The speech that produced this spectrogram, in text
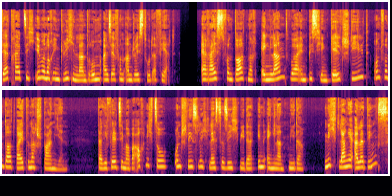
Der treibt sich immer noch in Griechenland rum, als er von Andres Tod erfährt. Er reist von dort nach England, wo er ein bisschen Geld stiehlt, und von dort weiter nach Spanien. Da gefällt's ihm aber auch nicht so, und schließlich lässt er sich wieder in England nieder. Nicht lange allerdings,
